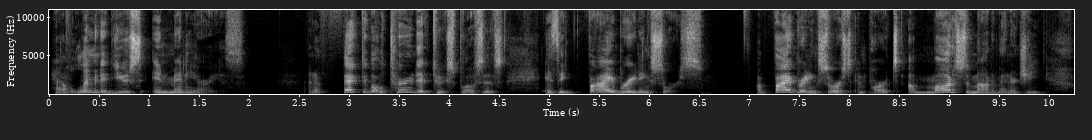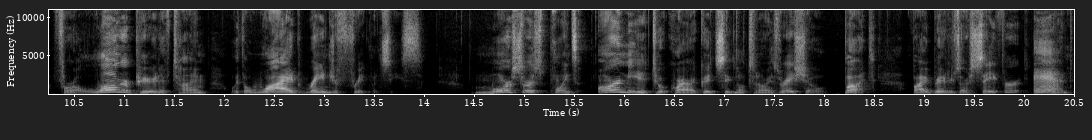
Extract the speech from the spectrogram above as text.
have limited use in many areas. An effective alternative to explosives is a vibrating source. A vibrating source imparts a modest amount of energy for a longer period of time with a wide range of frequencies. More source points are needed to acquire a good signal to noise ratio, but vibrators are safer and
